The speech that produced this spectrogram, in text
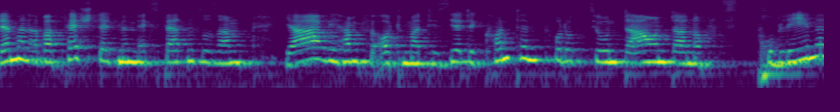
Wenn man aber feststellt mit dem Experten zusammen, ja, wir haben für automatisierte Content-Produktion da und da noch Probleme,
